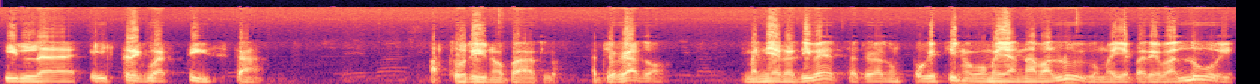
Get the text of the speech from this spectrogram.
il, il trequartista a Torino parlo, ha giocato in maniera diversa, ha giocato un pochettino come gli andava a lui, come gli pareva a lui,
